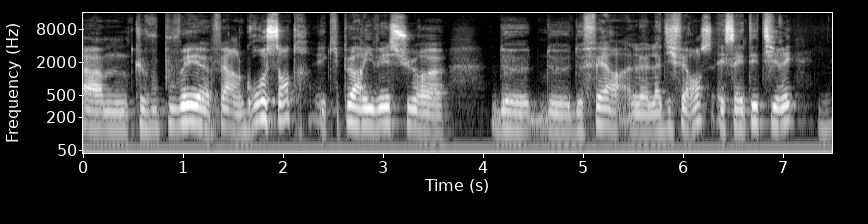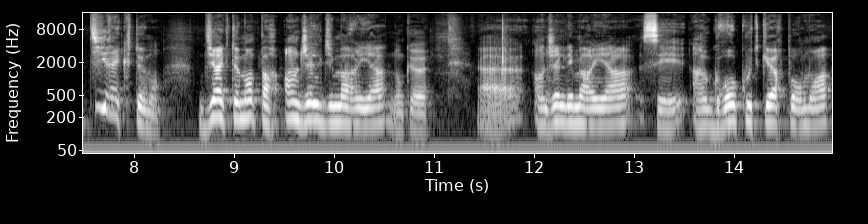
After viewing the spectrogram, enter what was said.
euh, que vous pouvez faire un gros centre et qui peut arriver sur euh, de, faire la, différence. Et ça a été tiré directement, directement par Angel Di Maria. Donc euh, Angel Di Maria, c'est un gros coup de cœur pour moi.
